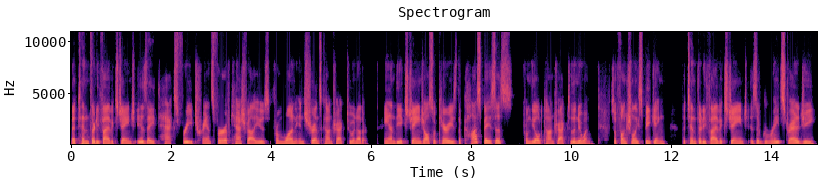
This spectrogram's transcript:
The 1035 exchange is a tax free transfer of cash values from one insurance contract to another. And the exchange also carries the cost basis from the old contract to the new one. So, functionally speaking, the 1035 exchange is a great strategy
